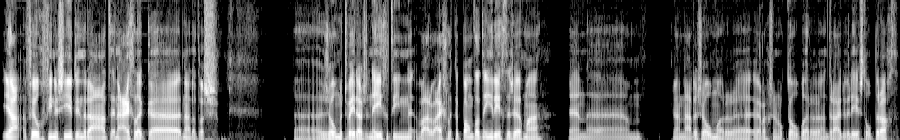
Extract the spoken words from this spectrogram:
ja, veel gefinancierd inderdaad. En eigenlijk, eh, nou dat was zomer 2019 waren we eigenlijk het pand aan het inrichten, zeg maar. En ehm, ja, na de zomer, ergens in oktober, draaiden we de eerste opdracht.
